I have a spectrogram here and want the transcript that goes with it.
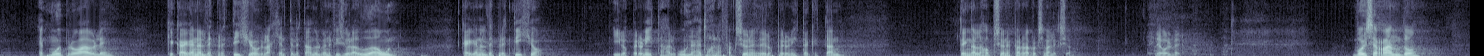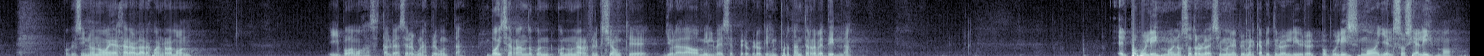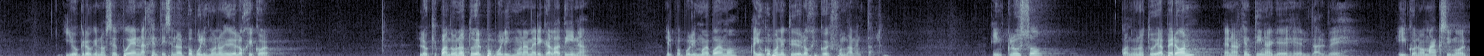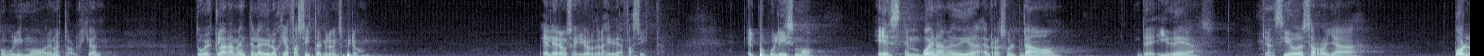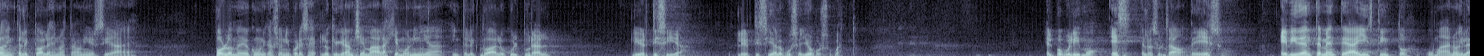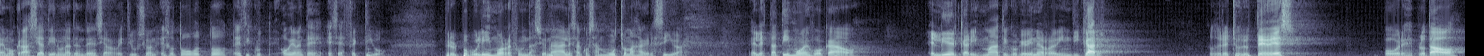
es muy probable que caiga en el desprestigio, que la gente le está dando el beneficio de la duda aún, caiga en el desprestigio y los peronistas, algunas de todas las facciones de los peronistas que están tengan las opciones para la próxima elección de volver. Voy cerrando, porque si no, no voy a dejar hablar a Juan Ramón y podemos tal vez hacer algunas preguntas. Voy cerrando con, una reflexión que yo la he dado mil veces, pero creo que es importante repetirla. El populismo, y nosotros lo decimos en el primer capítulo del libro, el populismo y el socialismo. Yo creo que no se pueden, la gente dice, no, el populismo no es ideológico. Lo que cuando uno estudia el populismo en América Latina y el populismo de Podemos, hay un componente ideológico que es fundamental. Incluso cuando uno estudia Perón en Argentina, que es el tal vez ícono máximo del populismo de nuestra región, tú ves claramente la ideología fascista que lo inspiró. Él era un seguidor de las ideas fascistas. El populismo es en buena medida el resultado de ideas que han sido desarrolladas por los intelectuales de nuestras universidades, por los medios de comunicación y por eso lo que Gramsci llamaba la hegemonía intelectual o cultural liberticida. Liberticida lo puse yo, por supuesto. El populismo es el resultado de eso. Evidentemente hay instintos humanos y la democracia tiene una tendencia a la redistribución. Eso todo, todo es obviamente es efectivo. Pero el populismo refundacional, esa cosa mucho más agresiva, el estatismo desbocado, el líder carismático que viene a reivindicar los derechos de ustedes, pobres explotados,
